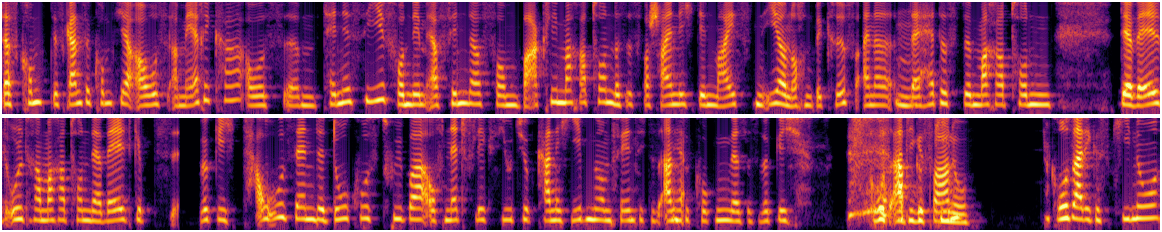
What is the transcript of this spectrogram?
Das, kommt, das Ganze kommt ja aus Amerika, aus ähm, Tennessee, von dem Erfinder vom Barclay-Marathon. Das ist wahrscheinlich den meisten eher noch ein Begriff. Einer mhm. der härteste Marathon der Welt, Ultramarathon der Welt, gibt es wirklich tausende Dokus drüber auf Netflix, YouTube. Kann ich jedem nur empfehlen, sich das anzugucken. Ja. Das ist wirklich großartiges Kino. Großartiges Kino.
